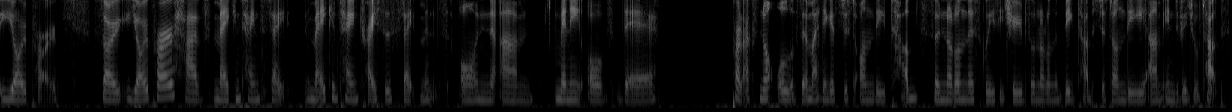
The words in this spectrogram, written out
YoPro. So YoPro have may contain state may contain traces statements on um, many of their products, not all of them. I think it's just on the tubs, so not on the squeezy tubes or not on the big tubs, just on the um, individual tubs.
